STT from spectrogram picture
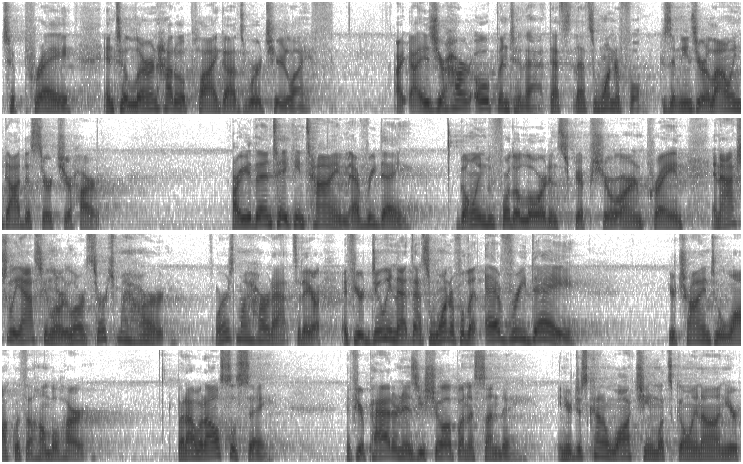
to pray, and to learn how to apply God's word to your life? Is your heart open to that? That's, that's wonderful because it means you're allowing God to search your heart. Are you then taking time every day going before the Lord in scripture or in praying and actually asking Lord, Lord, search my heart. Where's my heart at today? Or if you're doing that, that's wonderful that every day you're trying to walk with a humble heart. But I would also say, if your pattern is you show up on a Sunday and you're just kind of watching what's going on, you're,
